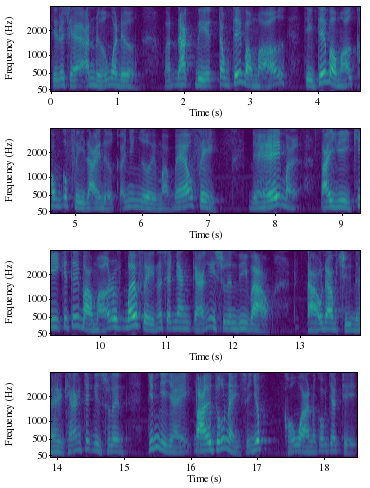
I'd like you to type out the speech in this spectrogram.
thì nó sẽ ảnh hưởng qua đường. Và đặc biệt trong tế bào mỡ thì tế bào mỡ không có phì đại được ở những người mà béo phì. Để mà tại vì khi cái tế bào mỡ nó béo phì nó sẽ ngăn cản insulin đi vào tạo ra sự đề kháng chất insulin. Chính vì vậy ba yếu tố này sẽ giúp khổ qua nó có giá trị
